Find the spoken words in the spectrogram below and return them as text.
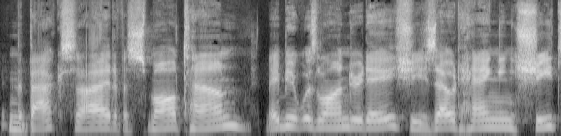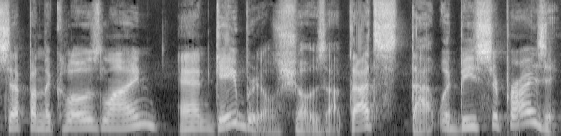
In the backside of a small town, maybe it was laundry day. She's out hanging sheets up on the clothesline, and Gabriel shows up. That's that would be surprising.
